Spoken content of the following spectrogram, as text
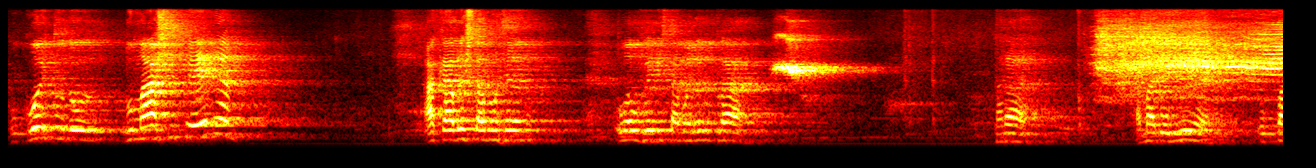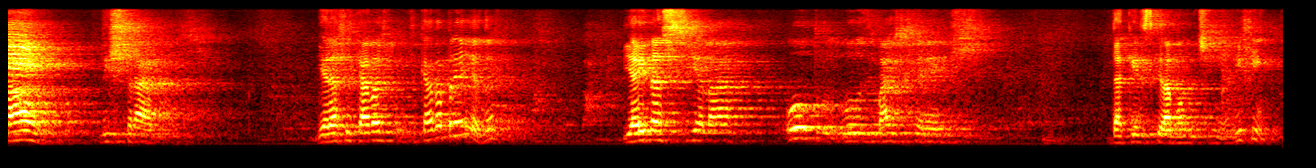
o coito do, do macho e fêmea, a cabra estava olhando, ou a ovelha estava olhando para para a madeirinha, o pau listrado. E ela ficava, ficava presa, né? E aí nascia lá outros mais diferentes daqueles que Labão tinha. Enfim.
